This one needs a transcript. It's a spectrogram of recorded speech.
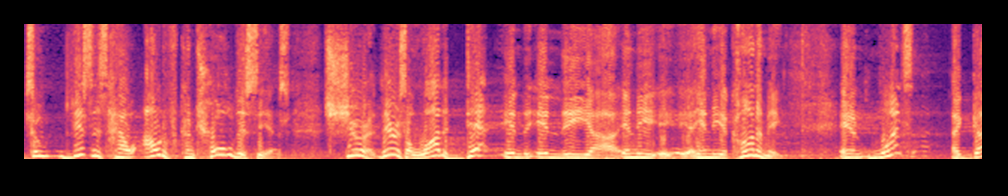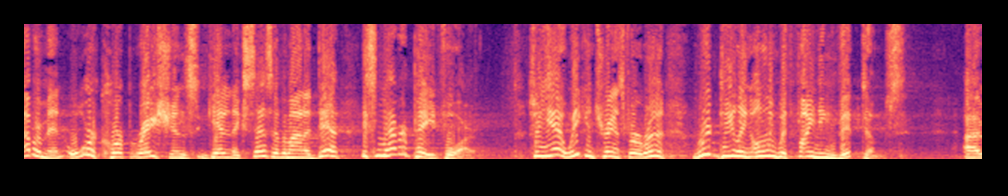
So this is how out of control this is. Sure, there is a lot of debt in the, in the, uh, in the, in the economy. And once a government or corporations get an excessive amount of debt, it's never paid for. So, yeah, we can transfer around. We're dealing only with finding victims. Uh,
